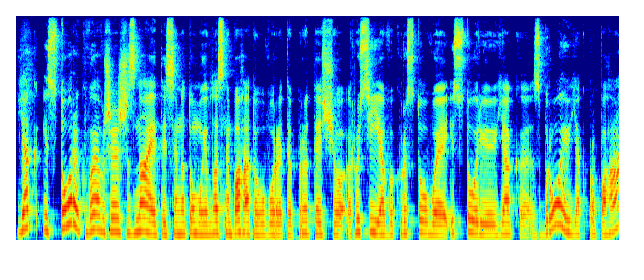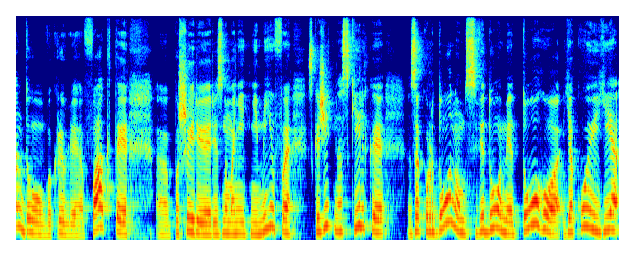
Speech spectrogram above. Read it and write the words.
Як історик, ви вже ж знаєтеся на тому, і власне багато говорите про те, що Росія використовує історію як зброю, як пропаганду, викривлює факти, е, поширює різноманітні міфи. Скажіть, наскільки за кордоном свідомі того, якою є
